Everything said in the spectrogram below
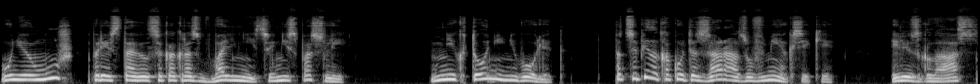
У нее муж приставился как раз в больнице, не спасли. Никто не неволит. Подцепила какую-то заразу в Мексике. Или с глаз,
